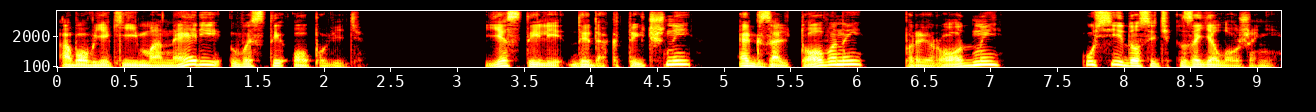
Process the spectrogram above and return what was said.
або в якій манері вести оповідь. Є стилі дидактичний, екзальтований, природний, усі досить заяложені.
